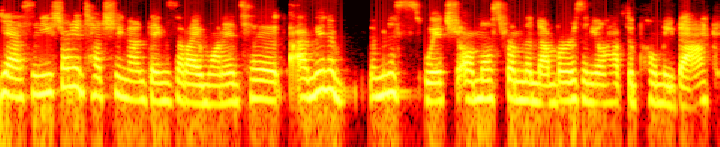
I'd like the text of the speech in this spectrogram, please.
Yes, and you started touching on things that I wanted to. I'm gonna I'm gonna switch almost from the numbers, and you'll have to pull me back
